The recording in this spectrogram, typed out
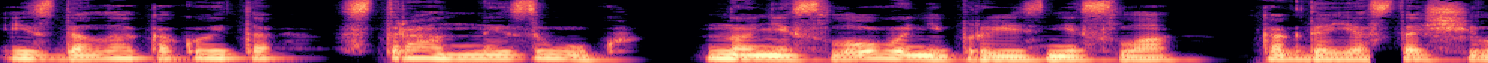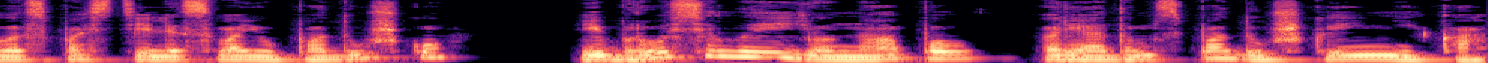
издала какой-то странный звук, но ни слова не произнесла, когда я стащила с постели свою подушку и бросила ее на пол рядом с подушкой Ника.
